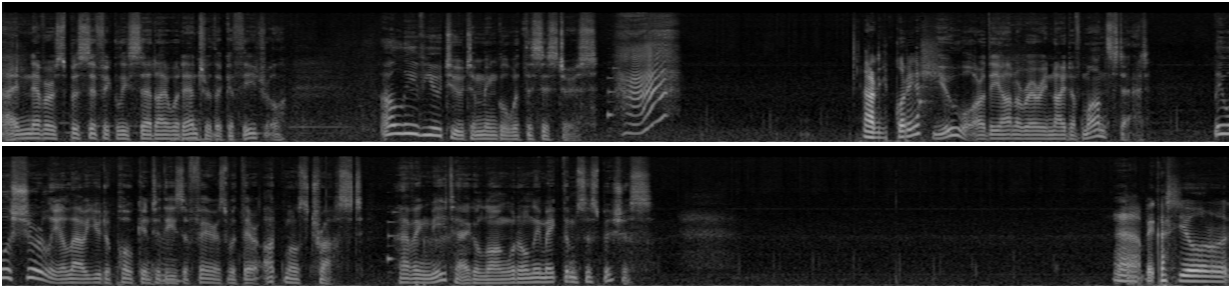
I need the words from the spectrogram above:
I never specifically said I would enter the cathedral. I'll leave you two to mingle with the sisters. Huh? Are you curious? You are the honorary knight of Mondstadt. They will surely allow you to poke into hmm. these affairs with their utmost trust. Having me tag along would only make them suspicious. Yeah, because you're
